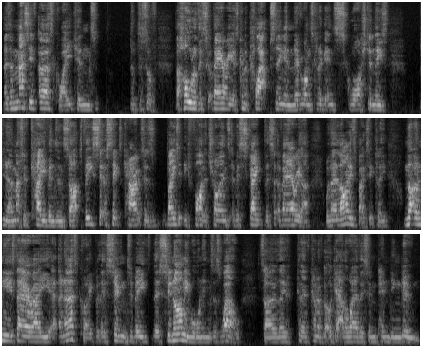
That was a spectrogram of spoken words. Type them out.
there's a massive earthquake and the, the sort of the whole of this area is kind of collapsing and everyone's kind of getting squashed in these you know massive cave-ins and such. These set of six characters basically fight to try and of escape this sort of area with their lives basically. Not only is there a an earthquake but there's soon to be there's tsunami warnings as well. So they, they've kind of got to get out of the way of this impending doom.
